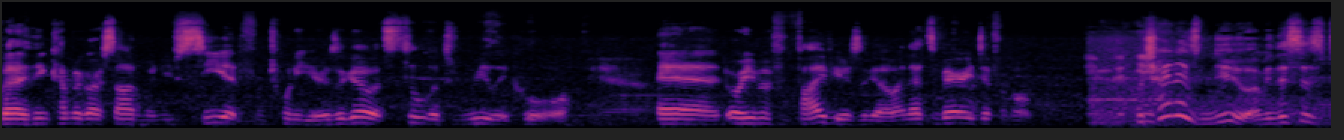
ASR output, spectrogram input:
But I think Comme des Garçons, when you see it from 20 years ago, it still looks really cool. Yeah. And or even from five years ago, and that's very difficult. But China is new. I mean, this is.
